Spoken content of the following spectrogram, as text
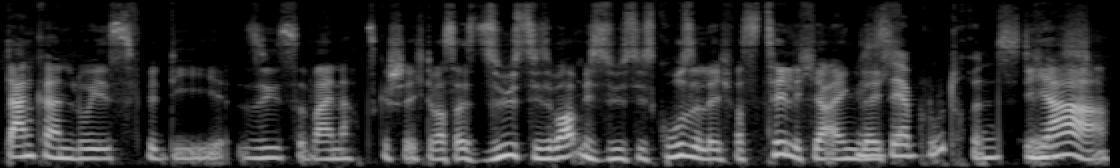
Danke an Luis für die süße Weihnachtsgeschichte. Was heißt süß? Die ist überhaupt nicht süß, die ist gruselig. Was zähle ich hier eigentlich? Sehr blutrünstig. Ja,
